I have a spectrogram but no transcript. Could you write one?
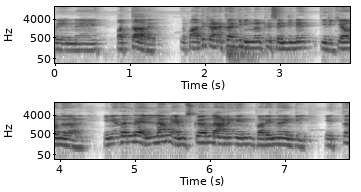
പിന്നെ പത്താറ്. അപ്പോൾ അത് കണക്കാക്കി നിങ്ങൾക്ക് സെന്റിനെ തിരിക്കാവുന്നതാണ്. ഇനി അതല്ല എല്ലാം എം സ്ക്വയറിലാണ് ഞാൻ പറയുന്നതെങ്കിൽ ഇത്ര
